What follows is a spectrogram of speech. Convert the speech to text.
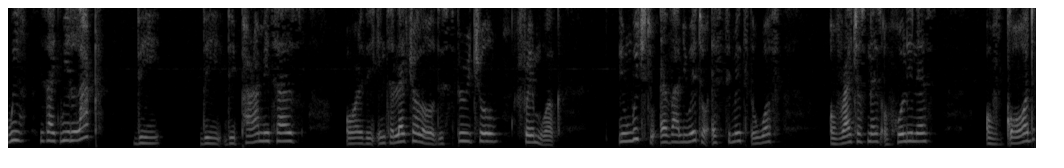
we it's like we lack the the the parameters or the intellectual or the spiritual framework in which to evaluate or estimate the worth of righteousness, of holiness, of God.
